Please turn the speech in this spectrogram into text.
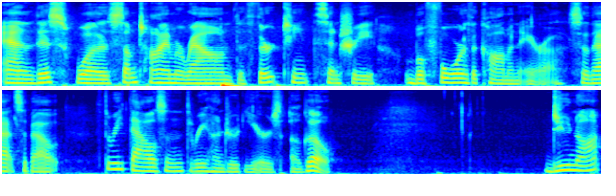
and this was sometime around the 13th century before the Common Era, so that's about 3,300 years ago. Do not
